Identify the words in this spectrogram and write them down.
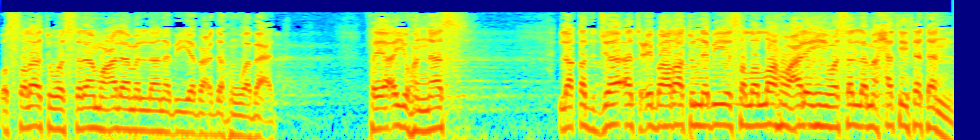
والصلاة والسلام على من لا نبي بعده وبعد. فيا أيها الناس لقد جاءت عبارات النبي صلى الله عليه وسلم حثيثة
